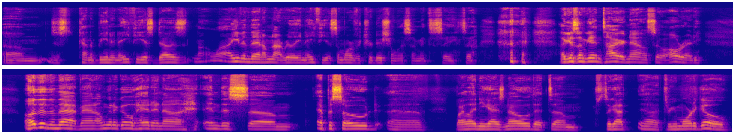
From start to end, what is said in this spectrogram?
um, just kind of being an atheist does. Well, even then, I'm not really an atheist. I'm more of a traditionalist. I meant to say. So I guess I'm getting tired now. So already. Other than that, man, I'm gonna go ahead and uh, end this um, episode uh, by letting you guys know that um, still got uh, three more to go,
